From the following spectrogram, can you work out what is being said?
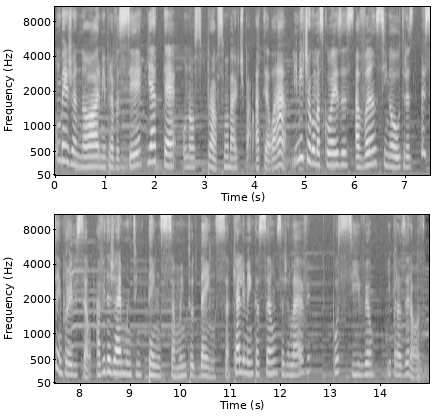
um beijo enorme para você e até o nosso próximo bate-papo. Até lá, limite algumas coisas, avance em outras, mas sem proibição. A vida já é muito intensa, muito densa. Que a alimentação seja leve, possível e prazerosa.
